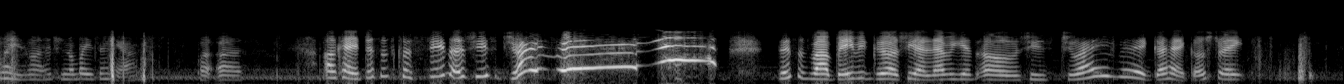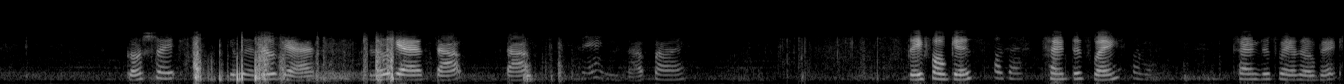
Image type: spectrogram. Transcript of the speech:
nobody's going nobody's in here but us. Okay, this is Christina. She's driving. This is my baby girl. She's 11 years old. She's driving. Go ahead, go straight. Go straight. Give it a little gas. A little gas. Stop. Stop. Stop sign. Stay focused. Okay. Turn this way. Okay. Turn this way a little bit.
